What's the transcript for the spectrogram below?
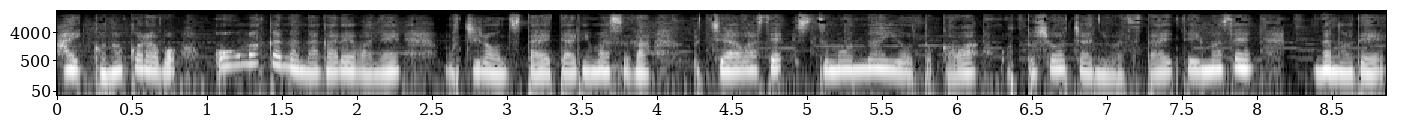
はいこのコラボ大まかな流れはねもちろん伝えてありますが打ち合わせ質問内容とかは夫翔ちゃんには伝えていません。なので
